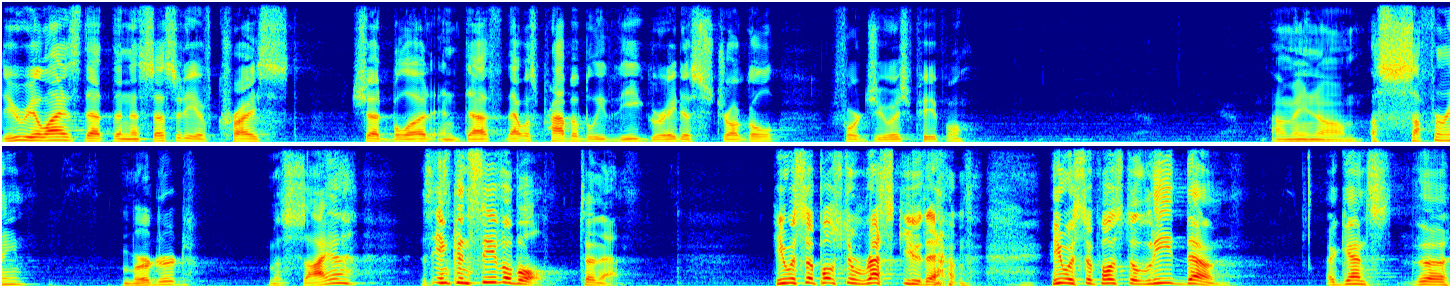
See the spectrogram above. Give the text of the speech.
Do you realize that the necessity of Christ shed blood and death, that was probably the greatest struggle for Jewish people? I mean, um, a suffering, murdered Messiah is inconceivable to them. He was supposed to rescue them, he was supposed to lead them against the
